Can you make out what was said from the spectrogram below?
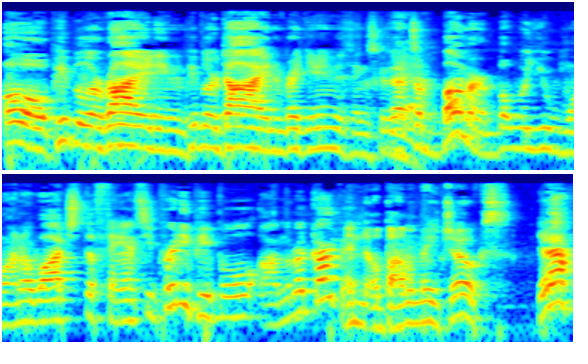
oh, people are rioting and people are dying and breaking into things because that's Yeah. a bummer. But you want to watch the fancy, pretty people on the red carpet. And Obama made jokes. yeah,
